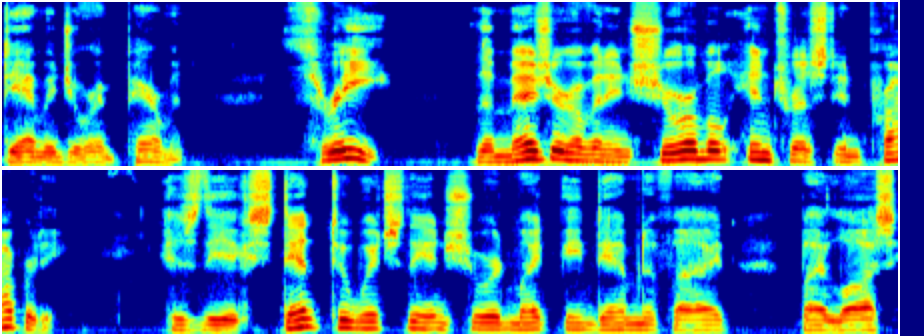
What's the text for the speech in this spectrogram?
damage or impairment. 3. The measure of an insurable interest in property is the extent to which the insured might be damnified by loss,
